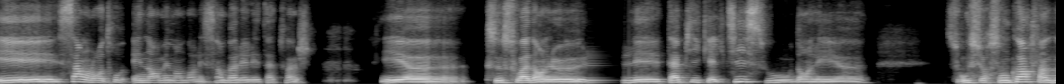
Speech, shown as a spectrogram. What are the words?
Et ça, on le retrouve énormément dans les symboles et les tatouages. Et euh, que ce soit dans les tapis qu'elle tisse ou dans les, euh, ou sur son corps, enfin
